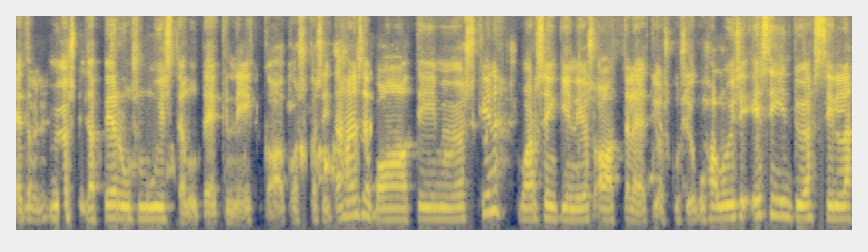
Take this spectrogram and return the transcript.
että mm. myös sitä perusluistelutekniikkaa, koska sitähän se vaatii myöskin, varsinkin jos ajattelee, että joskus joku haluaisi esiintyä sillä,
